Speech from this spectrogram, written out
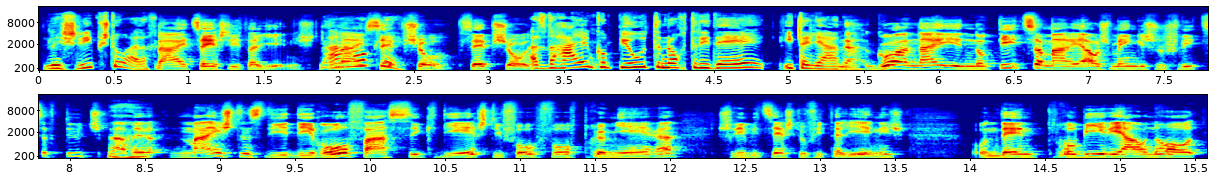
wie schreibst du eigentlich? Nein, zuerst Italienisch. Nein, ah, nein selbst, schon, selbst schon. Also daheim im Computer nach der Idee Italiener? Nein, gut, nein, Notizen mache ich auch manchmal schon Schweizerdeutsch, mhm. aber meistens die, die Rohfassung, die erste Vor Vorpremiere, schreibe ich zuerst auf Italienisch. Und dann probiere ich auch noch,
